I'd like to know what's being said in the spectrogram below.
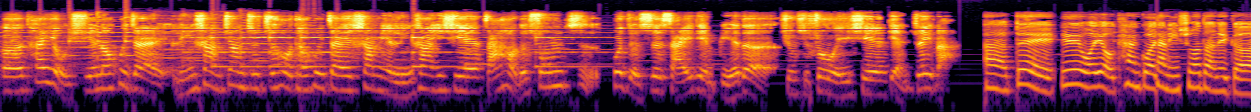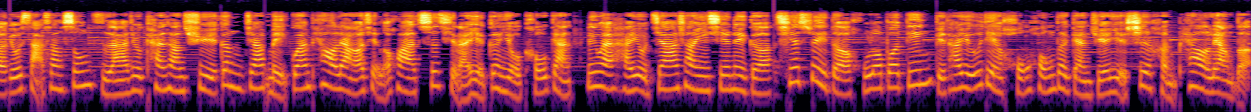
呃，它有些呢会在淋上酱汁之后，它会在上面淋上一些炸好的松子，或者是撒一点别的，就是作为一些点缀吧。啊，对，因为我有看过像您说的那个，有撒上松子啊，就看上去更加美观漂亮，而且的话吃起来也更有口感。另外还有加上一些那个切碎的胡萝卜丁，给它有一点红红的感觉，也是很漂亮的。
